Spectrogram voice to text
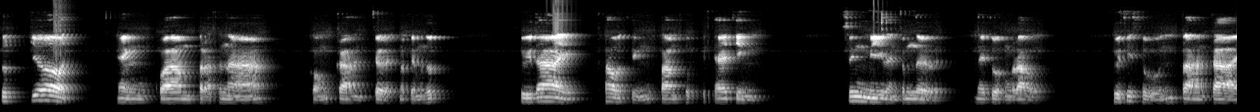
สุดยอด แห่งความปรารถนาของการเกิดมาเป็นมนุษย์ คือได้เข้าถึงความสุขที่แท้จริง ซึ่งมีแหล่งกำเนิดในตัวของเรา คือที่ศูนย์กลางกาย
